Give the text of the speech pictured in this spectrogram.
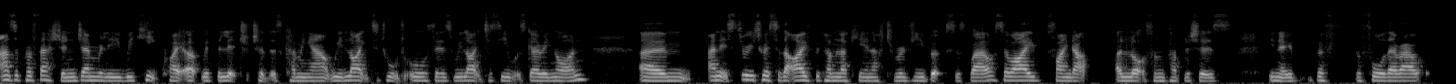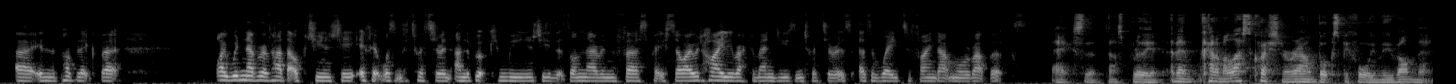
as a profession generally we keep quite up with the literature that's coming out. We like to talk to authors. We like to see what's going on. Um, and it's through twitter that i've become lucky enough to review books as well. So i find out a lot from publishers you know bef- before they're out uh, in the public. But I would never have had that opportunity if it wasn't for Twitter and, and, the book community that's on there in the first place. So I would highly recommend using Twitter as, as a way to find out more about books. Excellent. That's brilliant. And then, kind of my last question around books before we move on then.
